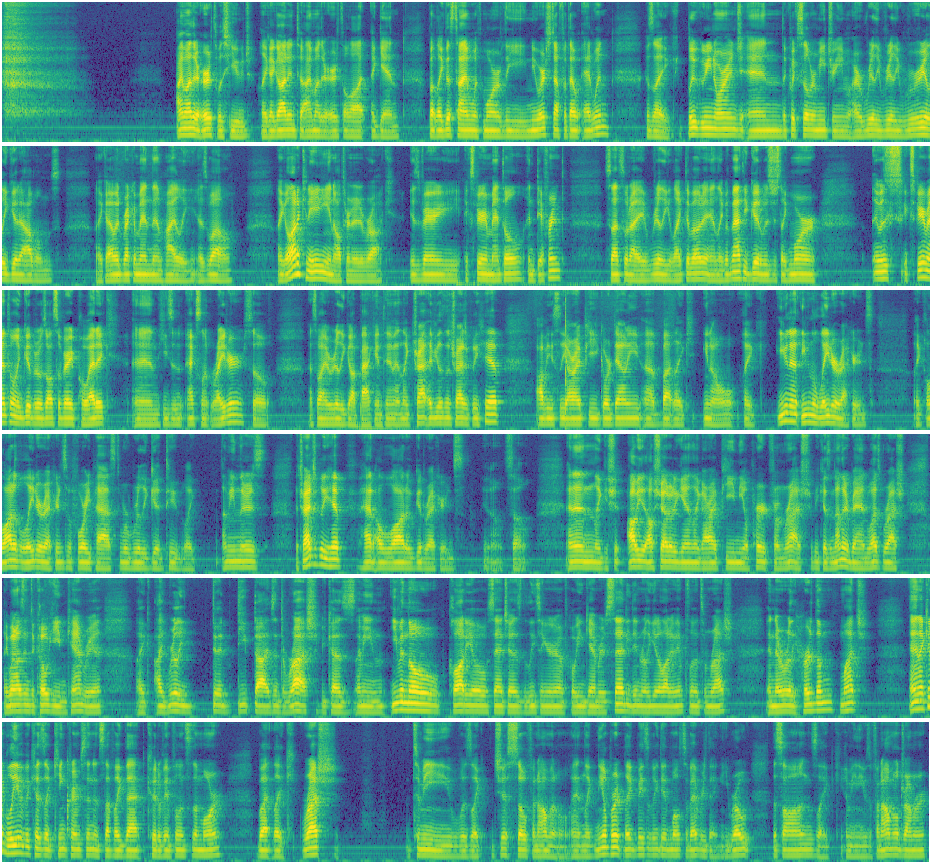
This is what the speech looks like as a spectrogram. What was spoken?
I Mother Earth was huge. Like I got into I Mother Earth a lot again, but like this time with more of the newer stuff without Edwin, because like Blue, Green, Orange, and the Quicksilver Meat Dream are really, really, really good albums. Like I would recommend them highly as well. Like a lot of Canadian alternative rock is very experimental and different. So that's what I really liked about it. And like with Matthew Good was just like more it was experimental and good, but it was also very poetic and he's an excellent writer, so that's why I really got back into him. And like tra- if you listen to Tragically Hip, obviously R.I.P. Gord Downie, uh, but like you know, like even at, even the later records, like a lot of the later records before he passed were really good too. Like, I mean, there's the Tragically Hip had a lot of good records, you know. So, and then like you should obviously I'll shout out again like R.I.P. Neil Peart from Rush because another band was Rush. Like when I was into Coheed and Cambria, like I really did deep dives into Rush because I mean even though Claudio Sanchez, the lead singer of Coheed and Cambria, said he didn't really get a lot of influence from Rush and never really heard them much. And I can believe it because like King Crimson and stuff like that could have influenced them more. But like Rush to me was like just so phenomenal and like Neil Peart like basically did most of everything. He wrote the songs like I mean he was a phenomenal drummer.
